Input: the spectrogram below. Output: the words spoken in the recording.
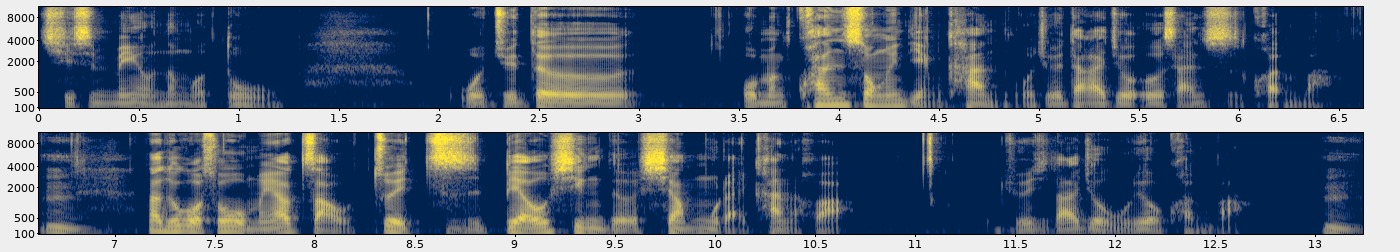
其实没有那么多。我觉得我们宽松一点看，我觉得大概就二三十款吧。嗯，那如果说我们要找最指标性的项目来看的话，我觉得大概就五六款吧，嗯，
